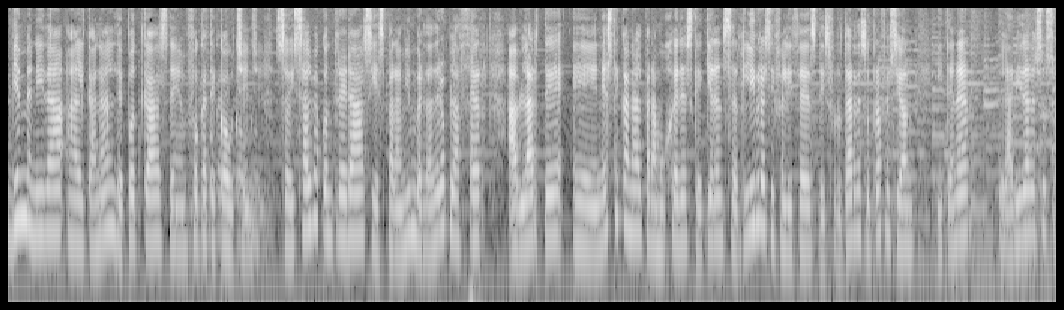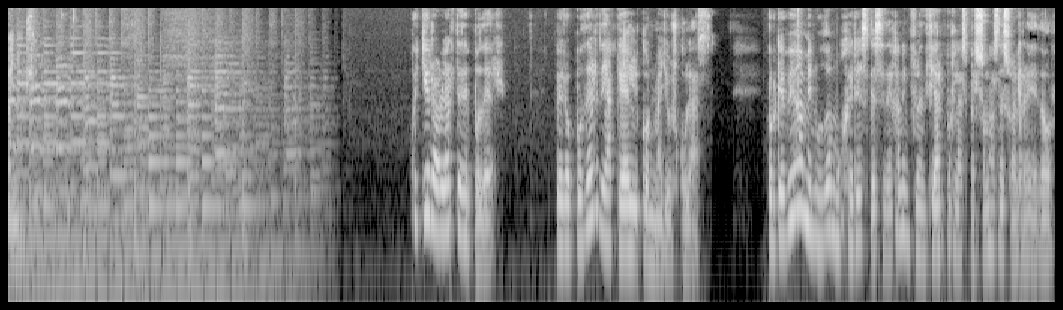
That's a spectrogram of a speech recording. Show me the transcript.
Bienvenida al canal de podcast de Enfócate Coaching. Soy Salva Contreras y es para mí un verdadero placer hablarte en este canal para mujeres que quieren ser libres y felices, disfrutar de su profesión y tener la vida de sus sueños. Hoy quiero hablarte de poder, pero poder de aquel con mayúsculas, porque veo a menudo a mujeres que se dejan influenciar por las personas de su alrededor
